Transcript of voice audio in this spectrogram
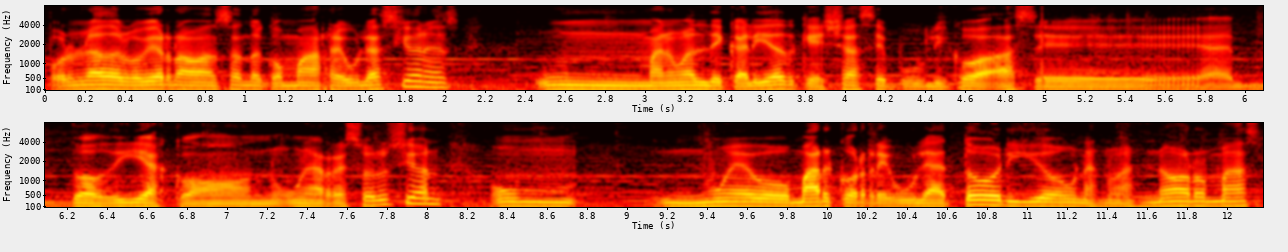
por un lado el gobierno avanzando con más regulaciones, un manual de calidad que ya se publicó hace eh, dos días con una resolución, un nuevo marco regulatorio, unas nuevas normas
